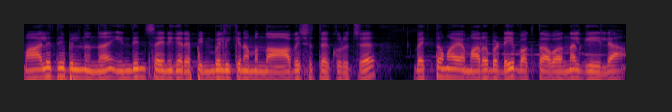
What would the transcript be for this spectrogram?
മാലദ്വീപിൽ നിന്ന് ഇന്ത്യൻ സൈനികരെ പിൻവലിക്കണമെന്ന ആവശ്യത്തെക്കുറിച്ച് വ്യക്തമായ മറുപടി വക്താവ് നൽകിയില്ല.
